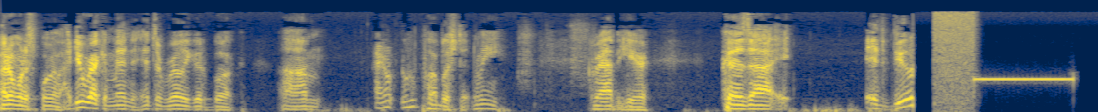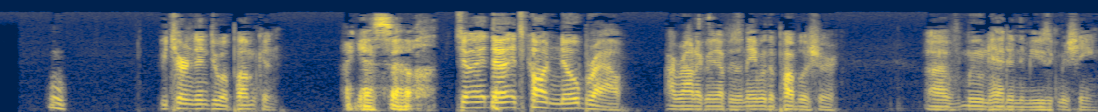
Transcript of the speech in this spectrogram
I don't want to spoil it. I do recommend it. It's a really good book. Um, I don't know who published it. Let me grab it here because uh, it, it's beautiful. Hmm. We turned into a pumpkin. I guess so. So it, uh, it's called Nobrow. Ironically enough, is the name of the publisher of Moonhead and the Music Machine.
